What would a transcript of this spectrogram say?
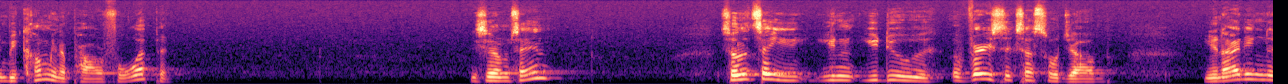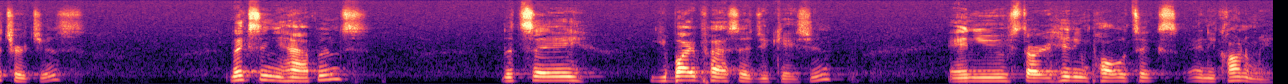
and becoming a powerful weapon. You see what I'm saying? So let's say you, you, you do a very successful job uniting the churches. Next thing happens, let's say you bypass education and you start hitting politics and economy,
